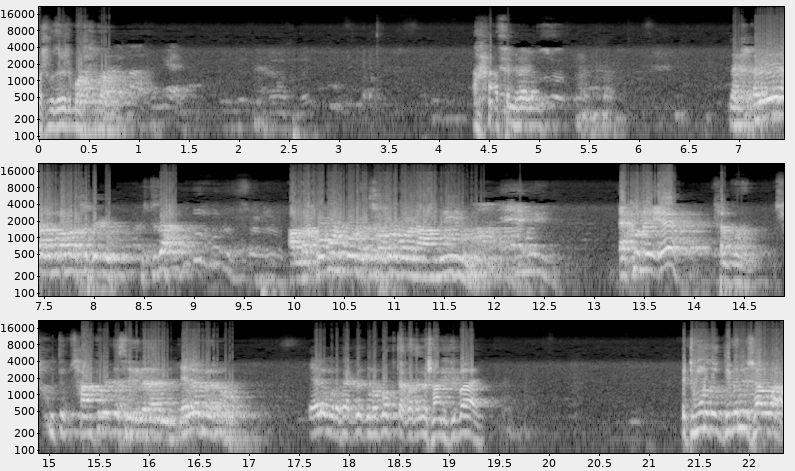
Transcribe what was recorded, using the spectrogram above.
অসুবিধা বসতে পারে ভালো আল্লাহ কবল করে সকল বলেন আমি এখন এ খেয়াল করুন। শান্তি শান্তি পেতেছে এলেমেলো এলেমেলো থাকলে কোনো বক্তা কথা শান্তি পায়? একটু মনোযোগ দিবেন ইনশাল্লাহ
